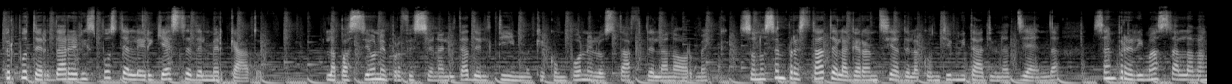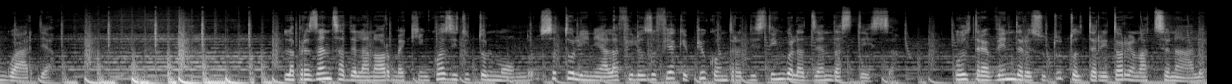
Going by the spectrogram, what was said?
per poter dare risposte alle richieste del mercato la passione e professionalità del team che compone lo staff della Normec sono sempre state la garanzia della continuità di un'azienda sempre rimasta all'avanguardia. La presenza della Normec in quasi tutto il mondo sottolinea la filosofia che più contraddistingue l'azienda stessa, Oltre a vendere su tutto il territorio nazionale,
